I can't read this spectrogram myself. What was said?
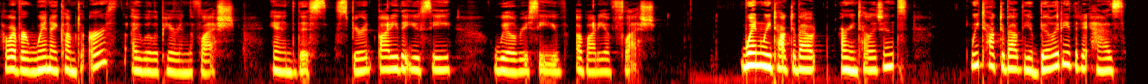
However, when I come to earth, I will appear in the flesh. And this spirit body that you see will receive a body of flesh. When we talked about our intelligence, we talked about the ability that it has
